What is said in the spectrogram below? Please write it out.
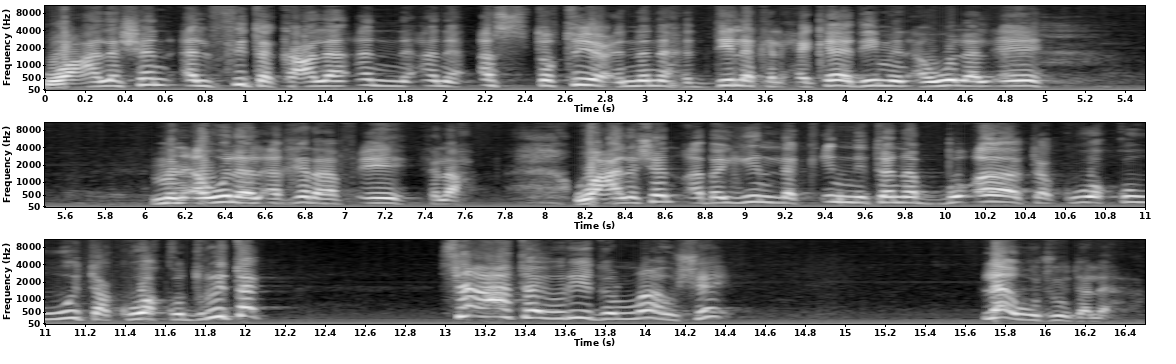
وعلشان ألفتك على أن أنا أستطيع إن أنا هدي لك الحكاية دي من أولها لإيه؟ من أولها لآخرها في إيه؟ في لحظة. وعلشان أبين لك إن تنبؤاتك وقوتك وقدرتك ساعة يريد الله شيء لا وجود لها.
